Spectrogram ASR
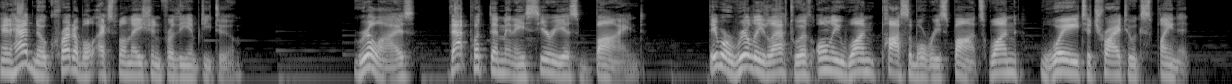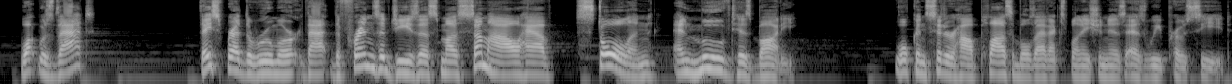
and had no credible explanation for the empty tomb. Realize that put them in a serious bind. They were really left with only one possible response, one way to try to explain it. What was that? They spread the rumor that the friends of Jesus must somehow have stolen and moved his body. We'll consider how plausible that explanation is as we proceed.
